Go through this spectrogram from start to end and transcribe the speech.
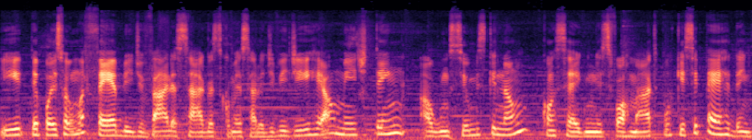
E depois foi uma febre de várias sagas que começaram a dividir e realmente tem alguns filmes que não conseguem nesse formato porque se perdem.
